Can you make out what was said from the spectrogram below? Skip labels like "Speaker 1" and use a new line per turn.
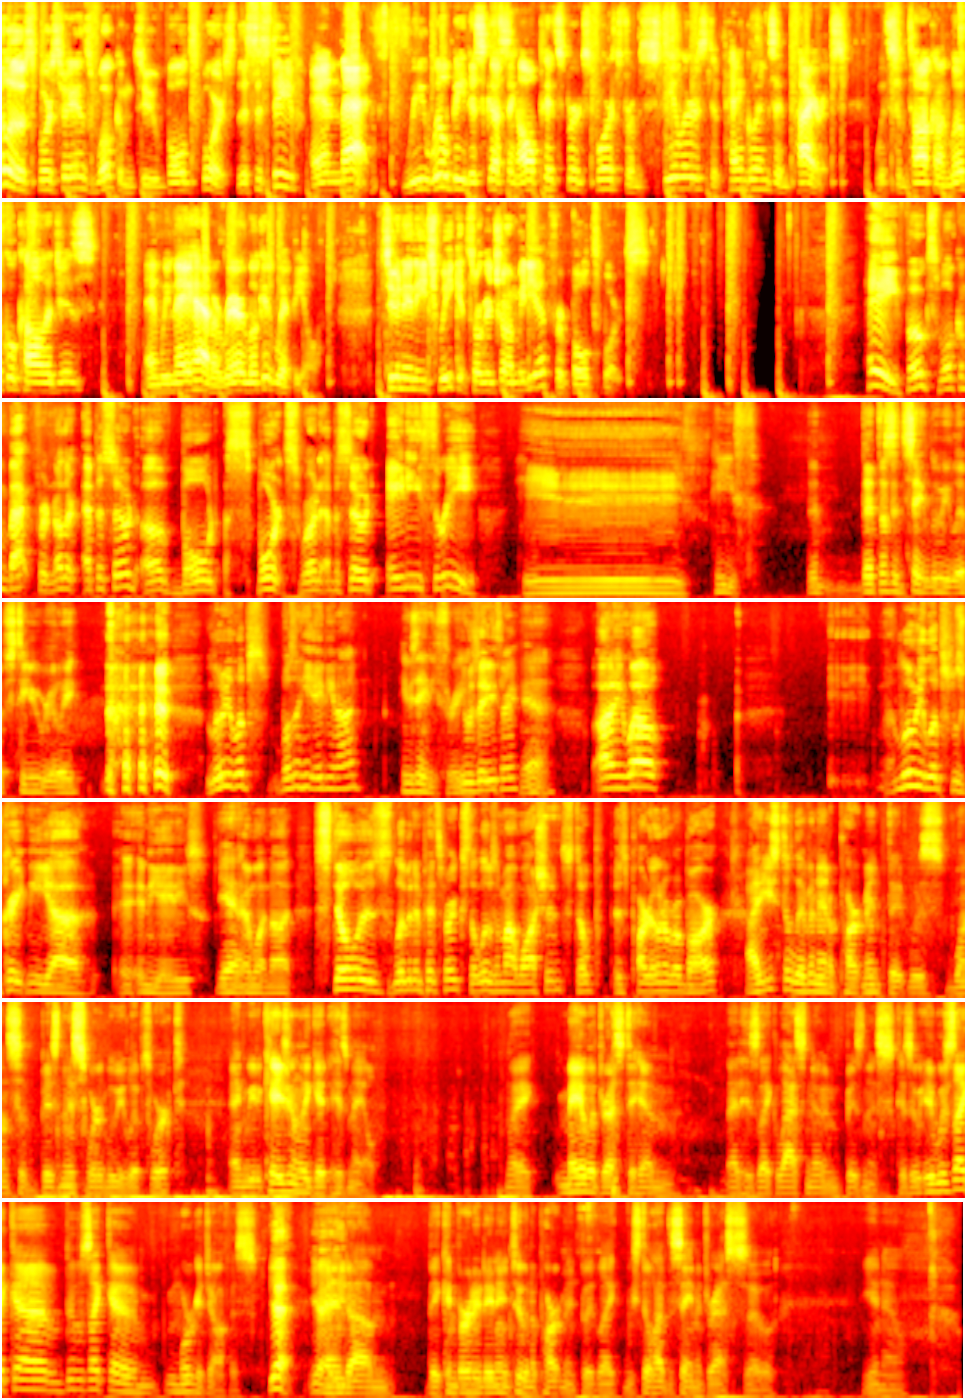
Hello, sports fans. Welcome to Bold Sports. This is Steve.
and Matt. We will be discussing all Pittsburgh sports from Steelers to Penguins and Pirates, with some talk on local colleges, and we may have a rare look at WPIAL.
Tune in each week at Sorgatron Media for Bold Sports. Hey, folks, welcome back for another episode of Bold Sports. We're on episode 83. Heath.
Heath. That, that doesn't say Louis Lipps to you, really?
Louis Lipps, wasn't he 89?
He was 83.
He was 83?
Yeah.
I mean, well, Louis Lipps was great in the uh, in the 80s.
Yeah.
and whatnot. Still is living in Pittsburgh. Still lives in Mount Washington. Still is part owner of a bar.
I used to live in an apartment that was once a business where Louis Lipps worked, and we'd occasionally get his mail. Like, mail addressed to him at his like last known business because it, it was like a it was like a mortgage office
Yeah, yeah.
and
he-
um, they converted it into an apartment, but like we still had the same address, so you know.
